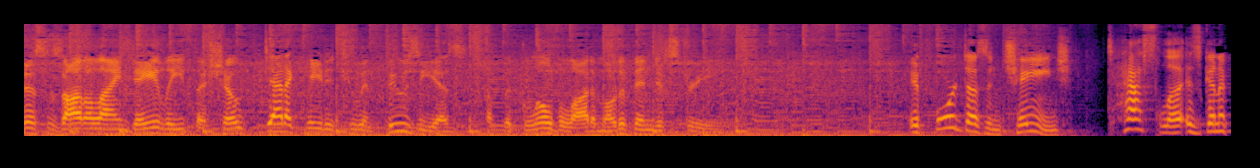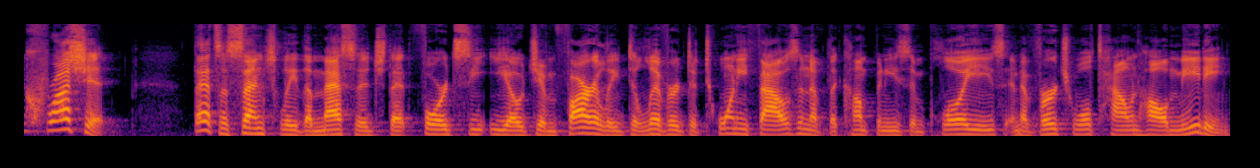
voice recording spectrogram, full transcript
This is Autoline Daily, the show dedicated to enthusiasts of the global automotive industry. If Ford doesn't change, Tesla is going to crush it. That's essentially the message that Ford CEO Jim Farley delivered to 20,000 of the company's employees in a virtual town hall meeting.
